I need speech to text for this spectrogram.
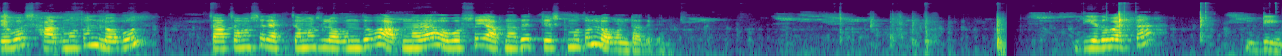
দেবো স্বাদ মতন লবণ। চা চামচের এক চামচ লবণ দেবো। আপনারা অবশ্যই আপনাদের টেস্ট মতন লবণটা দেবেন। দিয়ে দেবো একটা ডিম।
